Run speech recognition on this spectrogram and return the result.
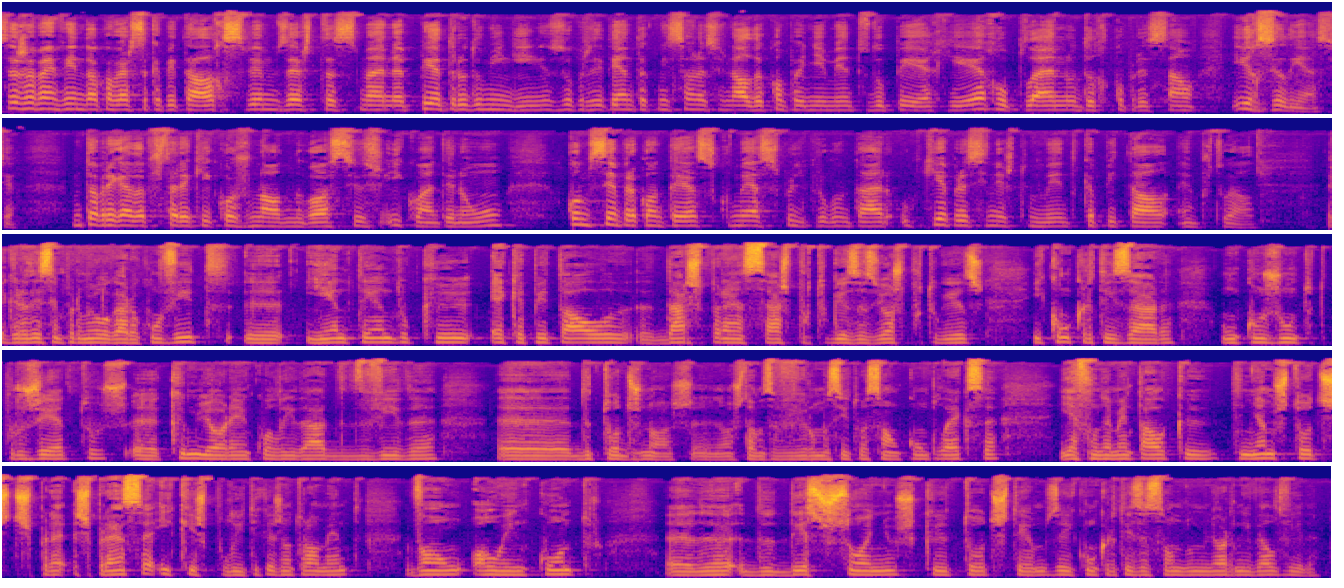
Seja bem-vindo à Conversa Capital. Recebemos esta semana Pedro Dominguinhos, o Presidente da Comissão Nacional de Acompanhamento do PRR, o Plano de Recuperação e Resiliência. Muito obrigada por estar aqui com o Jornal de Negócios e com a Antena 1. Como sempre acontece, começo por lhe perguntar o que é para si neste momento capital em Portugal. Agradeço em primeiro lugar o convite eh, e entendo que é capital eh, dar esperança às portuguesas e aos portugueses e concretizar um conjunto de projetos eh, que melhorem a qualidade de vida de todos nós. Nós estamos a viver uma situação complexa e é fundamental que tenhamos todos esperança e que as políticas, naturalmente, vão ao encontro desses sonhos que todos temos e concretização de um melhor nível de vida.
